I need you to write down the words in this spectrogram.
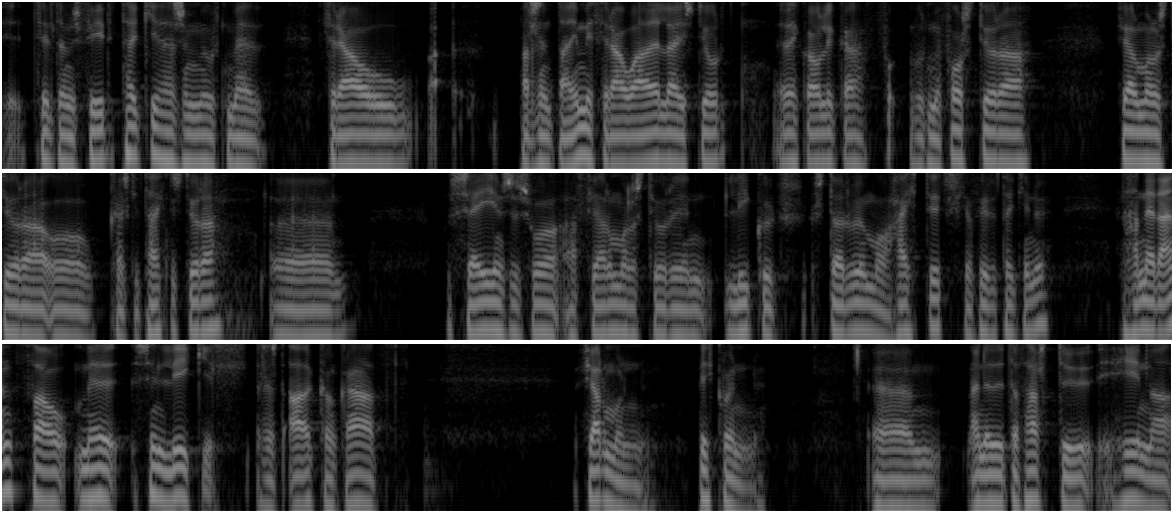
eh, til dæmis fyrirtæki þar sem við ert með þrjá bara sem dæmi þrjá aðila í stjórn eða eitthvað álíka, við ert með fórstjóra fjármálastjóra og kannski tæknistjóra. Um, og segjum sem svo að fjármálastjórin líkur störfum og hættir hjá fyrirtækinu. En hann er ennþá með sinn líkil aðgang að fjármálunum, bitcoininu. Um, en auðvitað þarftu hína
